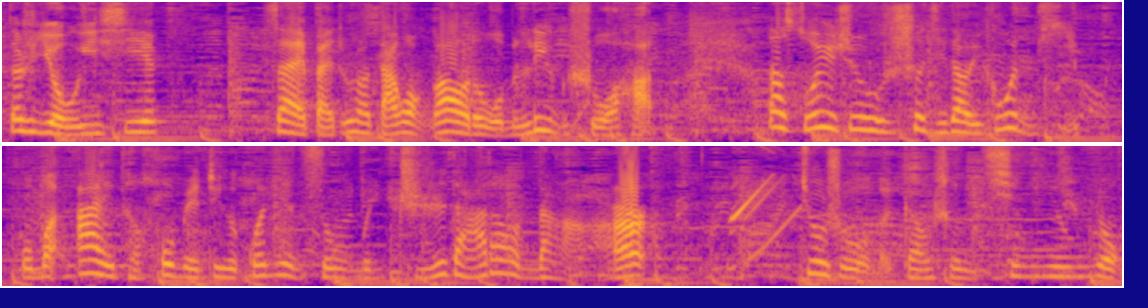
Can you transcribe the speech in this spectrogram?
但是有一些在百度上打广告的，我们另说哈。那所以这就涉及到一个问题，我们艾特后面这个关键词，我们直达到哪儿？就是我们刚说的轻应用。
